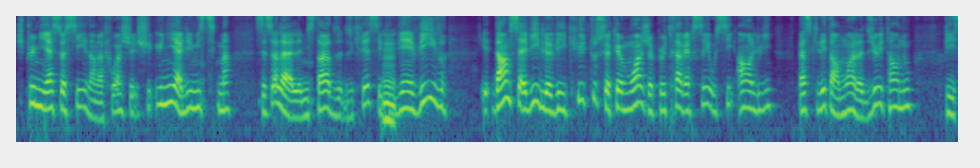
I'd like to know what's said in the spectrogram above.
je peux m'y associer dans la foi. Je, je suis uni à lui mystiquement. C'est ça la- le mystère du, du Christ, c'est qu'il Mm. vient vivre dans sa vie, il a vécu tout ce que moi, je peux traverser aussi en lui, parce qu'il est en moi. là. Dieu est en nous. Puis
